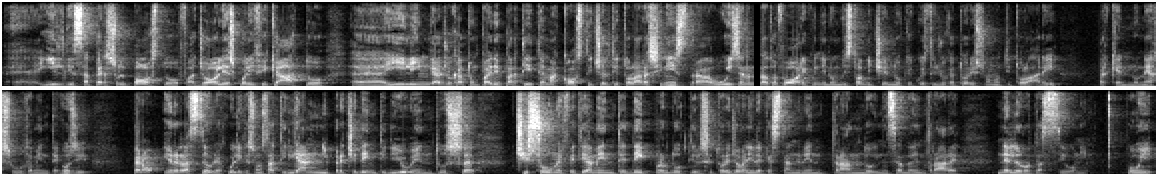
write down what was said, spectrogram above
eh, Ildis ha perso il posto, Fagioli è squalificato, eh, Ealing ha giocato un paio di partite ma Kostic è il titolare a sinistra, Uisen è andato fuori, quindi non vi sto dicendo che questi giocatori sono titolari, perché non è assolutamente così, però in relazione a quelli che sono stati gli anni precedenti di Juventus ci sono effettivamente dei prodotti del settore giovanile che stanno entrando, iniziando ad entrare nelle rotazioni. Poi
